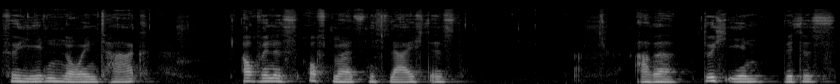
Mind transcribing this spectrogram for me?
für jeden neuen Tag, auch wenn es oftmals nicht leicht ist. Aber durch ihn wird es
